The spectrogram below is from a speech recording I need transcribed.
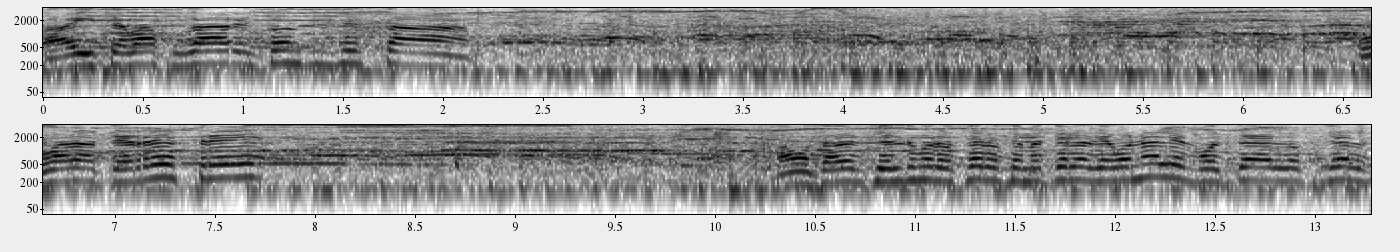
Ahí se va a jugar entonces esta jugada terrestre. Vamos a ver si el número 0 se metió en las diagonales, voltea el oficial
